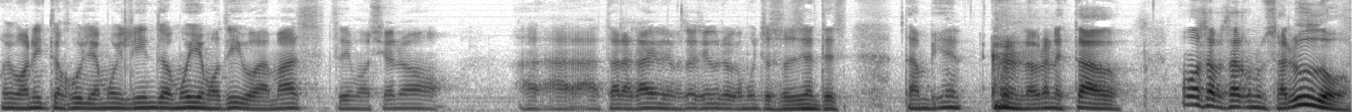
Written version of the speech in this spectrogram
muy bonito, Julia, muy lindo, muy emotivo. Además, te emocionó hasta las lágrimas. Estoy seguro que muchos oyentes también lo habrán estado. Vamos a empezar con un saludo.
